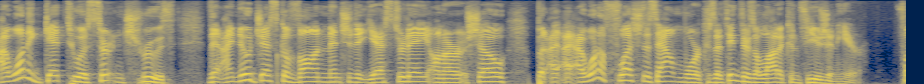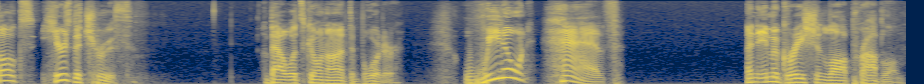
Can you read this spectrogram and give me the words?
I want to get to a certain truth that I know Jessica Vaughan mentioned it yesterday on our show, but I, I want to flesh this out more because I think there's a lot of confusion here. Folks, here's the truth about what's going on at the border. We don't have an immigration law problem.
